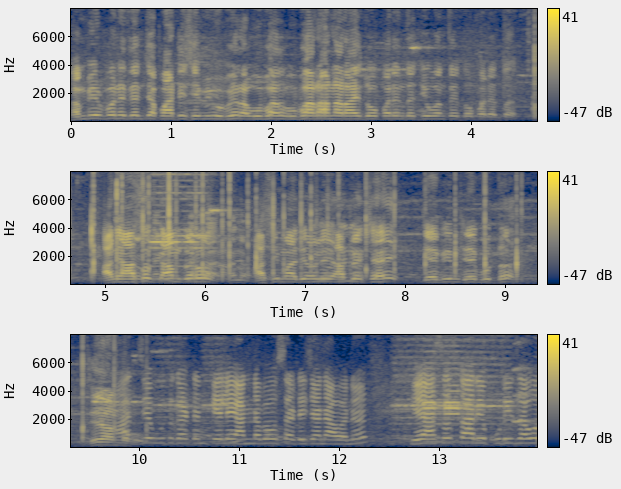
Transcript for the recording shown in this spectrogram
खंबीरपणे त्यांच्या पाठीशी मी उभे रा- उभा उभा राहणार आहे जोपर्यंत जिवंत आहे तोपर्यंत. आणि असंच काम करो अशी माझ्यावाली अपेक्षा आहे. जय भीम जय बुद्ध जय आज उद्घाटन केले अण्णाभाऊ साठेच्या नावानं हे असंच कार्य पुढे जावं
